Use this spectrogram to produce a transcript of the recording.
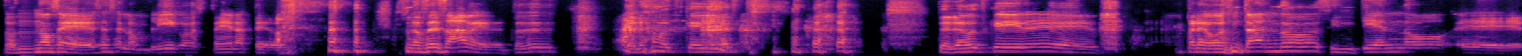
pues, no sé, ese es el ombligo, espérate, no se sabe. Entonces tenemos que ir, este, tenemos que ir preguntando, sintiendo, eh,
